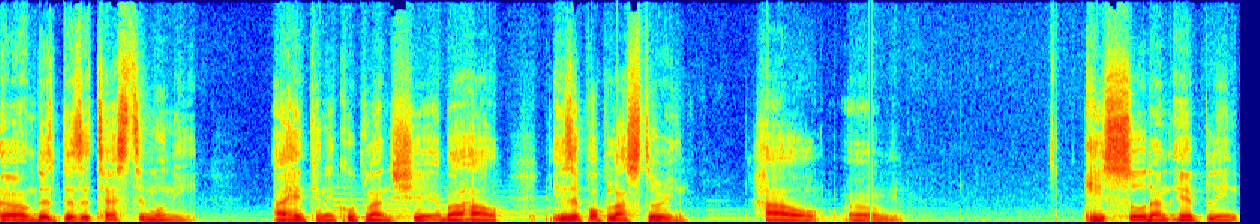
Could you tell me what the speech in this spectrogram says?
um, there's, there's a testimony I had Kenneth Copeland share about how, it's a popular story, how um, he sold an airplane.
